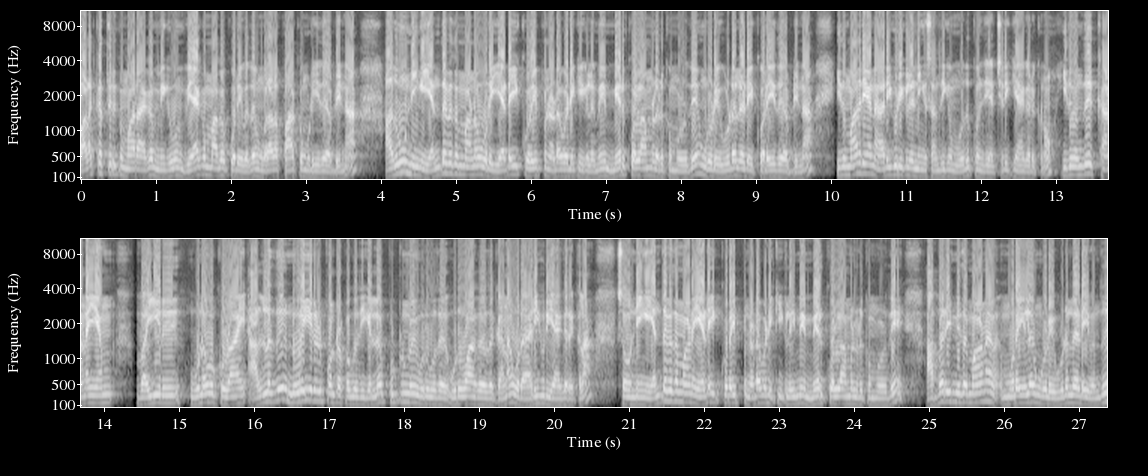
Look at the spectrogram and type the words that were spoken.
வழக்கத்திற்கு மாறாக மிகவும் வேகமாக குறைவதை உங்களால் பார்க்க முடியுது அப்படின்னா அதுவும் நீங்கள் எந்த விதமான ஒரு எடை குறைப்பு நடவடிக்கைகளுமே மேற்கொள்ளாமல் இருக்கும் பொழுது உங்களுடைய உடல் எடை குறையுது அப்படின்னா இது மாதிரியான அறிகுறிகளை நீங்கள் சந்திக்கும் போது கொஞ்சம் எச்சரிக்கையாக இருக்கணும். இது வந்து கணையம் வயிறு உணவு குழாய் அல்லது நுரையீரல் போன்ற பகுதிகளில் புற்றுநோய் உருவ உருவாகிறதுக்கான ஒரு அறிகுறியாக இருக்கலாம். ஸோ நீங்கள் எந்த விதமான எடை குறைப்பு நடவடிக்கைகளையுமே மேற்கொள்ளாமல் இருக்கும்பொழுது அபரிமிதமான முறையில் உங்களுடைய உடல் எடை வந்து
